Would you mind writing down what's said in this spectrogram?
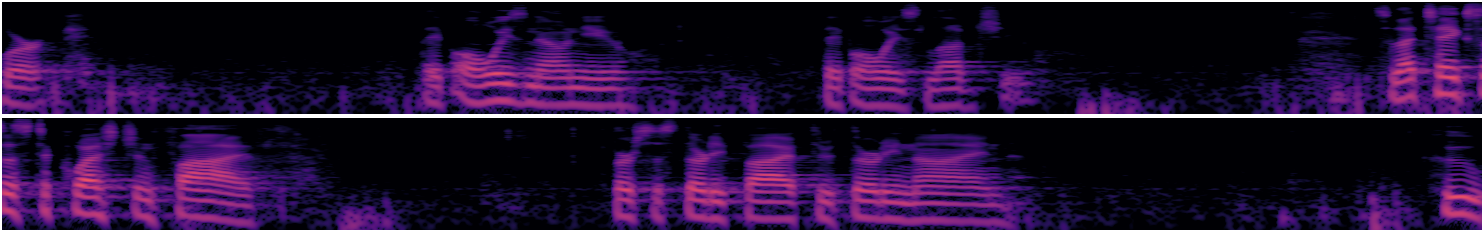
work. They've always known you, they've always loved you. So that takes us to question five, verses 35 through 39. Who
